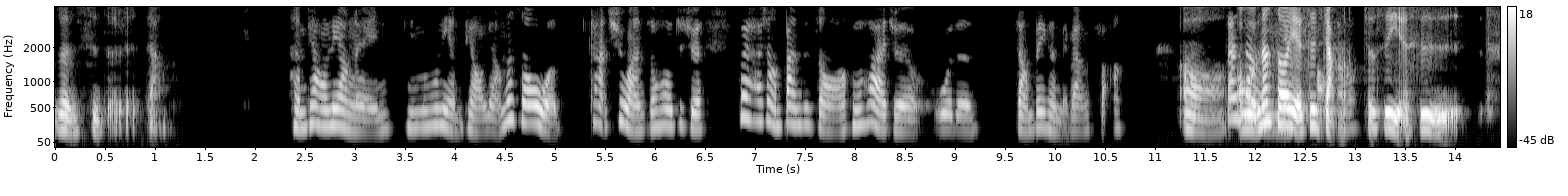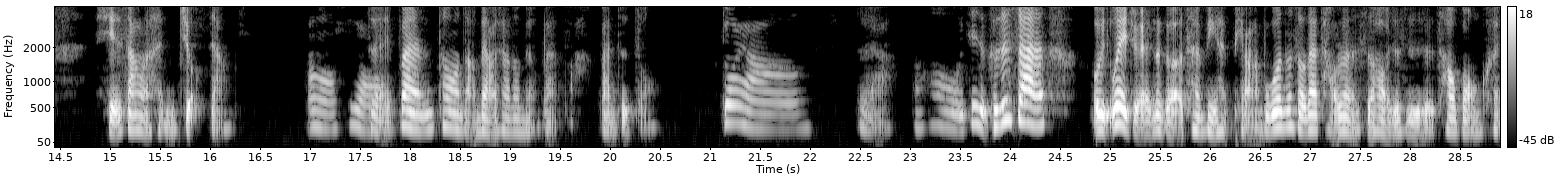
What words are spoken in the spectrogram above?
认识的人这样子。很漂亮哎、你们婚礼很漂亮。那时候我看去完之后就觉得，我也好想办这种哦。可是后来觉得我的长辈可能没办法。哦，但这样我那时候也也是讲就是也是协商了很久这样子。哦，是哦，对，不然通常长辈好像都没有办法办这种。对啊，对啊，然后我记得，可是虽然我我也觉得那个成品很漂亮，不过那时候在讨论的时候就是超崩溃，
